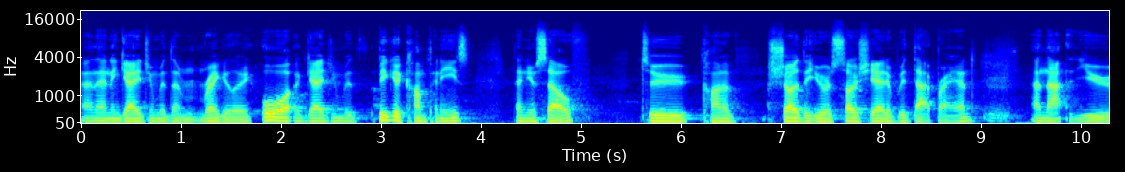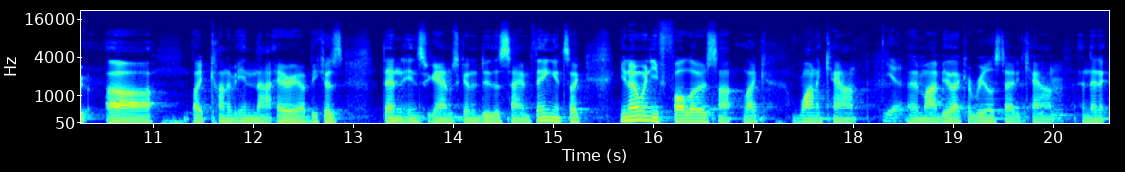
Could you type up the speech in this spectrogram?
and then engaging with them regularly or engaging with bigger companies than yourself to kind of show that you're associated with that brand mm. and that you are like kind of in that area because then Instagram's going to do the same thing. It's like, you know, when you follow some, like one account Yeah. and it might be like a real estate account mm-hmm. and then it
